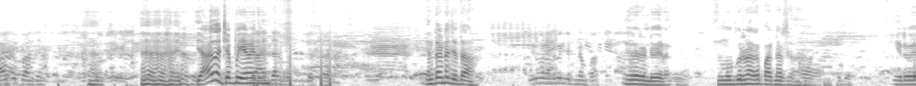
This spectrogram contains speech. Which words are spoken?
యాదో చెప్పు ఏమైతే ఎంత అంటే జత? ఇరవై రెండు వేలు ముగ్గురున్నారా పార్ట్నర్స్? ఇరవై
